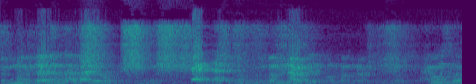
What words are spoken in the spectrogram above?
ممنوع لا لا لا لا ممنوع ممنوع حوزوا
